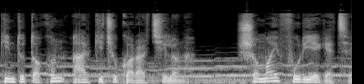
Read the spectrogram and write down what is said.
কিন্তু তখন আর কিছু করার ছিল না। সময় ফুরিয়ে গেছে।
